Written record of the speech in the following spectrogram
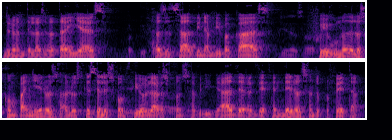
Durante las batallas, Hazrat Saad bin Abi Bakas fue uno de los compañeros a los que se les confió la responsabilidad de defender al santo profeta.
